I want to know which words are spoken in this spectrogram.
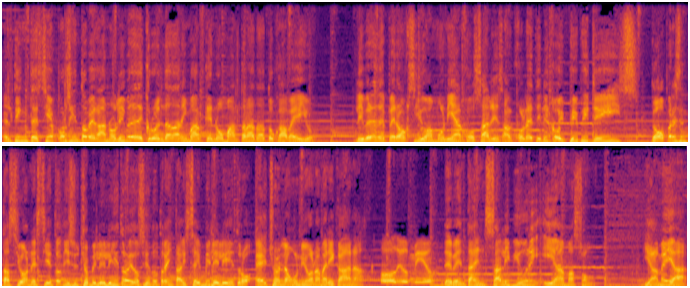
el tinte 100% vegano, libre de crueldad animal que no maltrata tu cabello. Libre de peróxido, amoníaco, sales, alcohol etílico y PPDs. Dos presentaciones, 118 mililitros y 236 mililitros, hecho en la Unión Americana. Oh, Dios mío. De venta en Sally Beauty y Amazon. Llame ya.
